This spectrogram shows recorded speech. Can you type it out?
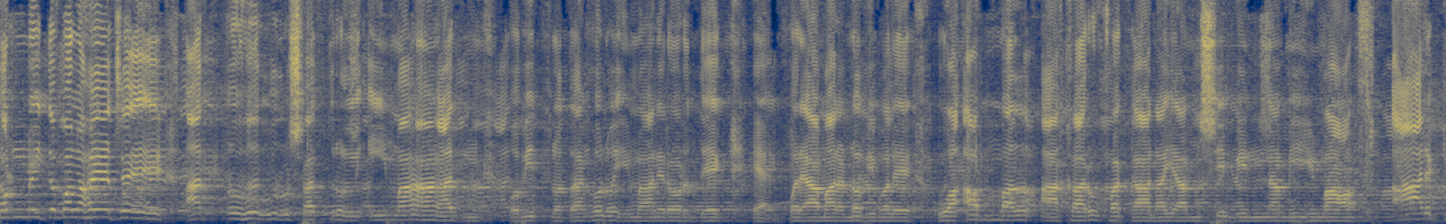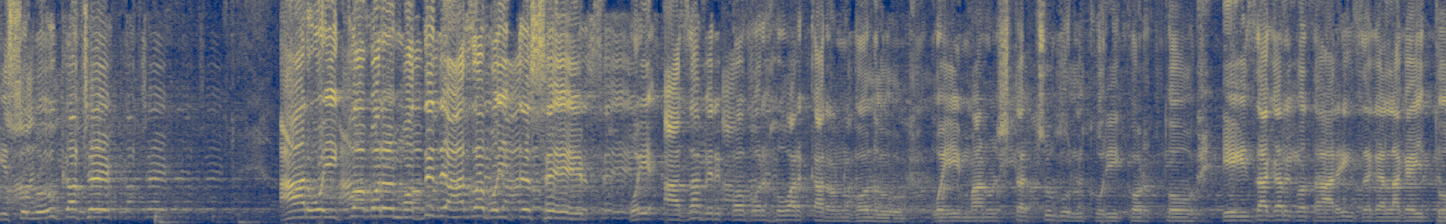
জন্যই তো বলা হয়েছে, আত্মহুর শত্রুল ইমান পবিত্রতা হলো ইমানের অর্ধেক। এরপরে আমার নবী বলে ও আম্মাল আখারু ফাকানা ইয়ামশি বিন নামিমা আর কিছু লোক আছে, আর ওই কবরের মধ্যে যে আজাব হইতেছে। ওই আজাবের কবর হওয়ার কারণ হলো, ওই মানুষটা চুগুল করি করত, এই জায়গার কথা আরেক জায়গায় লাগাইতো।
